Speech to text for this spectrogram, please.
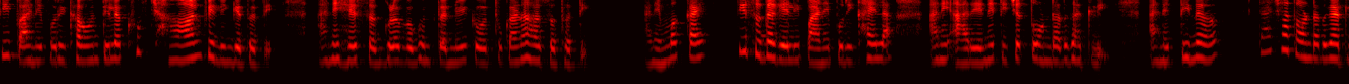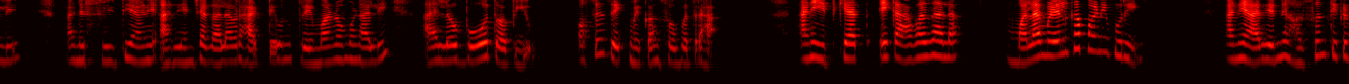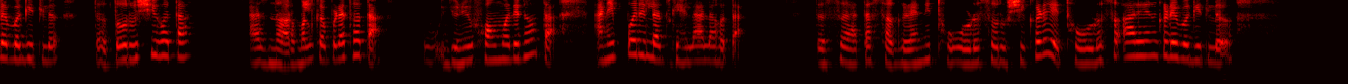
ती पाणीपुरी खाऊन तिला खूप छान फिलिंग येत होती. आणि हे सगळं बघून तन्वी कौतुकानं हसत होती. आणि मग काय? ती सुद्धा गेली पाणीपुरी खायला आणि आर्यने तिच्या तोंडात घातली आणि तिनं त्याच्या तोंडात घातली आणि स्वीटी आणि आर्यनच्या गालावर हात ठेवून प्रेमानं म्हणाली I love both of you असेच एकमेकांसोबत राहा. आणि इतक्यात एक आवाज आला मला मिळेल का पाणीपुरी? आणि आर्यनने हसून तिकडे बघितलं तर तो ऋषी होता. आज नॉर्मल कपड्यात होता युनिफॉर्ममध्ये नव्हता आणि परीलाच घ्यायला आला होता. तसं आता सगळ्यांनी थोडंसं ऋषीकडे थोडंसं आर्यनकडे बघितलं.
